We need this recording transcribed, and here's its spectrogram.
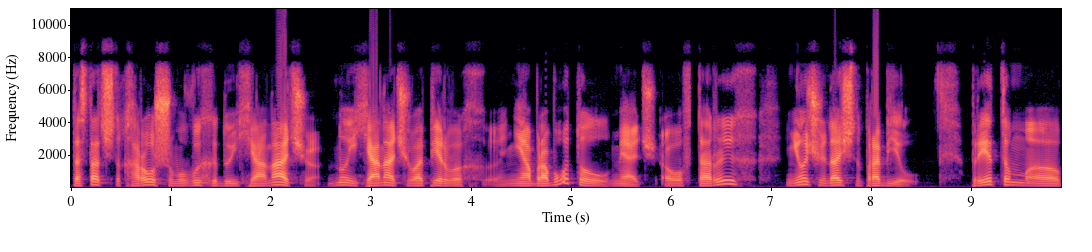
достаточно хорошему выходу Ихианачо. Но Ихианачо, во-первых, не обработал мяч, а во-вторых, не очень удачно пробил. При этом э,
